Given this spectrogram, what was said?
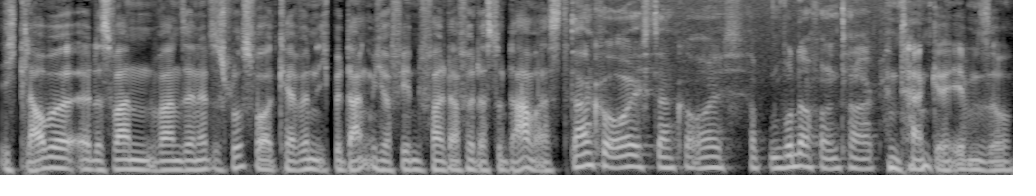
ich glaube, äh, das war ein, war ein sehr nettes Schlusswort, Kevin. Ich bedanke mich auf jeden Fall dafür, dass du da warst. Danke euch, danke euch. Habt einen wundervollen Tag. danke, ebenso.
